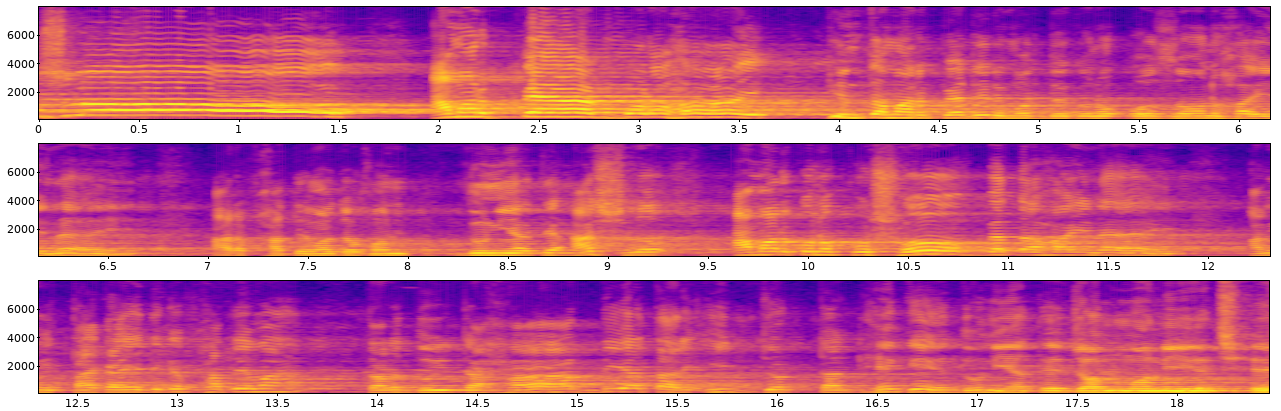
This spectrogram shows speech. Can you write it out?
আসলো, আমার পেট বড় হয়, কিন্তু আমার পেটের মধ্যে কোনো ওজন হয় নাই। আর ফাতেমা যখন দুনিয়াতে আসলো, আমার কোনো প্রসব ব্যথা হয় নাই। আমি তাকাই এদিকে, ফাতেমা তার দুইটা হাত দিয়া তার ইজ্জতটা ঢেকে দুনিয়াতে জন্ম নিয়েছে।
